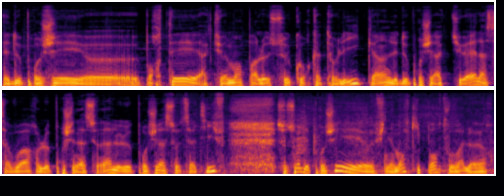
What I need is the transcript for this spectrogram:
les deux projets portés actuellement par le Secours catholique, hein, les deux projets actuels, à savoir le projet national et le projet associatif. Ce sont des projets finalement qui portent vos valeurs.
